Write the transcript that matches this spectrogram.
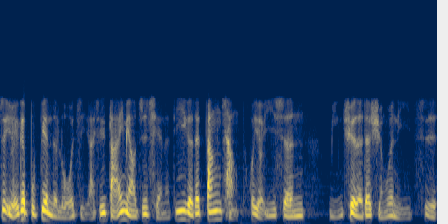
这有一个不变的逻辑啊，其实打疫苗之前呢，第一个在当场会有医生。明确的再询问你一次，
